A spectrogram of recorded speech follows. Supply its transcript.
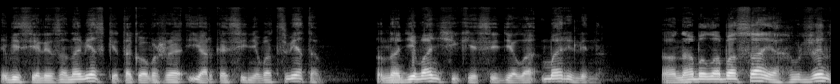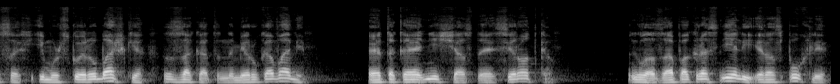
висели занавески такого же ярко-синего цвета. На диванчике сидела Мэрилин. Она была босая, в джинсах и мужской рубашке с закатанными рукавами. Этакая несчастная сиротка. Глаза покраснели и распухли,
